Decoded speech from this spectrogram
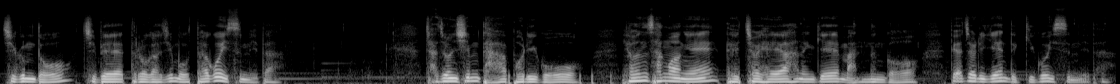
지금도 집에 들어가지 못하고 있습니다. 자존심 다 버리고 현 상황에 대처해야 하는 게 맞는 거 뼈저리게 느끼고 있습니다.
